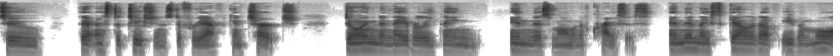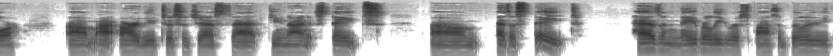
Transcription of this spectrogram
to their institutions, the Free African Church, doing the neighborly thing in this moment of crisis. And then they scale it up even more. Um, I argue to suggest that the United States, um, as a state, has a neighborly responsibility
